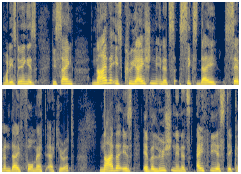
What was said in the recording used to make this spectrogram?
what he's doing is he's saying neither is creation in its six day, seven day format accurate, neither is evolution in its atheistic,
